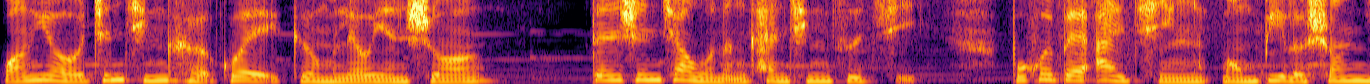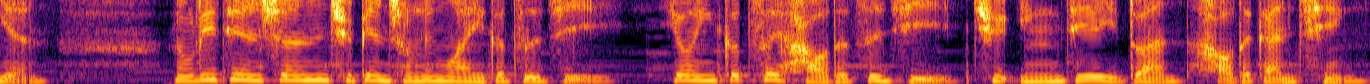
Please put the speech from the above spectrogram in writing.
网友真情可贵给我们留言说：“单身叫我能看清自己，不会被爱情蒙蔽了双眼，努力健身去变成另外一个自己，用一个最好的自己去迎接一段好的感情。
